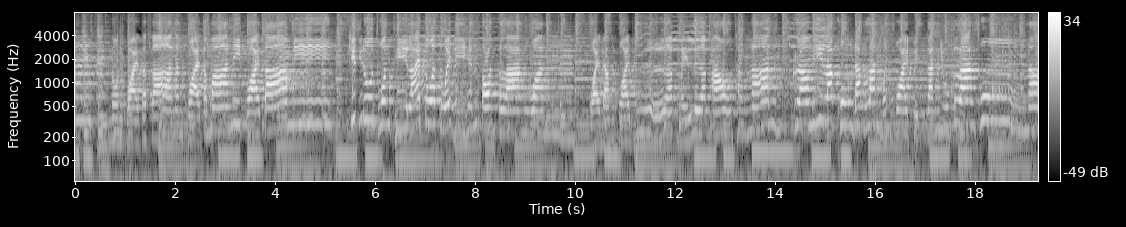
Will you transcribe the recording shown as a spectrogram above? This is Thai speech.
นโนนควายตาสานั้นควายตามานี่ควายตามี คิดดูทวนทีหลายตัวสวยดีเห็นตอนกลางวัน ควายดำควายเผือกไม่เลือกเอาทั้งนั้น คราวนี้ละคงดังลั่นเหมือนควายขิดกันอยู่กลางทุ่งนา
